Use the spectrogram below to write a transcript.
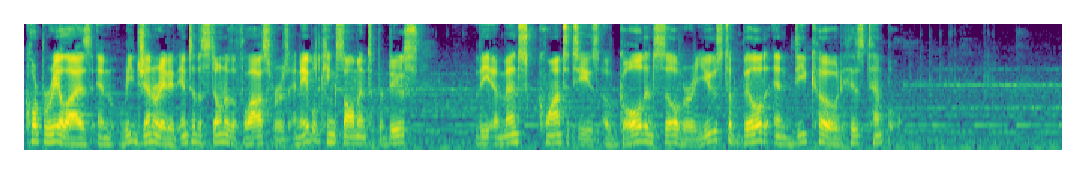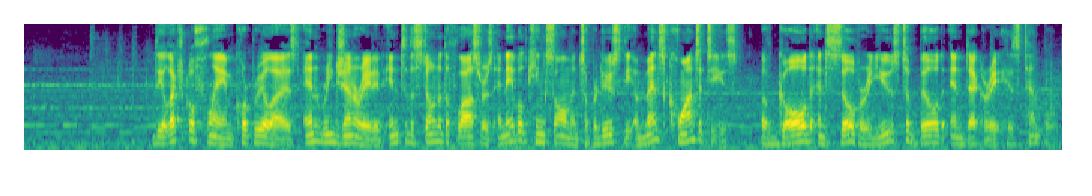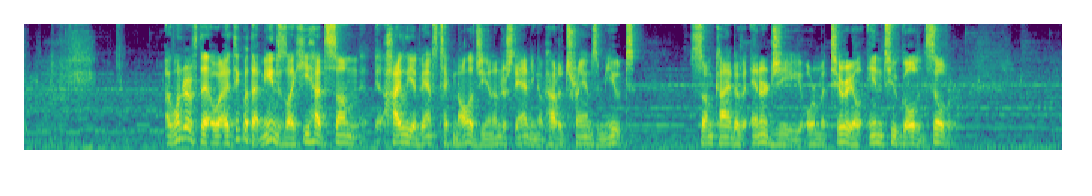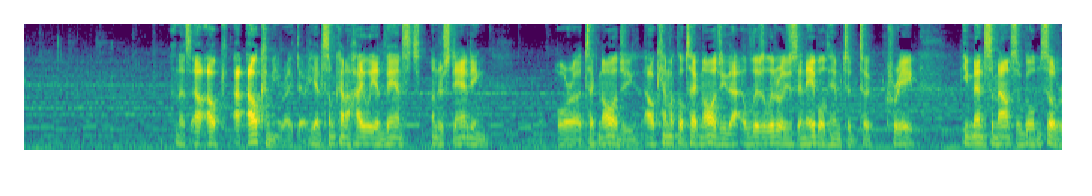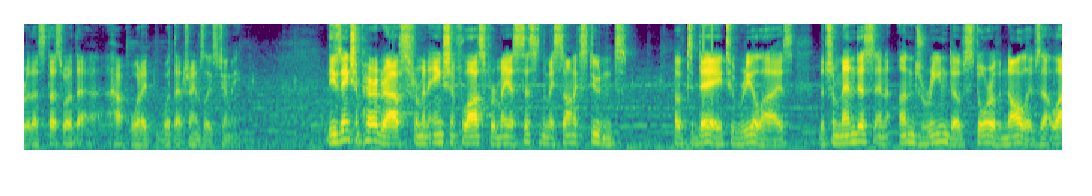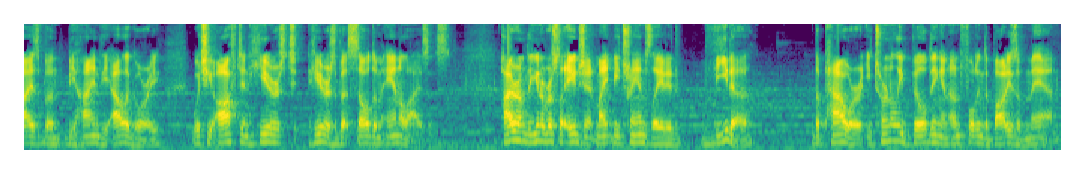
corporealized and regenerated into the stone of the philosophers, enabled King Solomon to produce the immense quantities of gold and silver used to build and decode his temple. The electrical flame, corporealized and regenerated into the stone of the philosophers, enabled King Solomon to produce the immense quantities of gold and silver used to build and decorate his temple. I wonder if that. I think what that means is like he had some highly advanced technology and understanding of how to transmute some kind of energy or material into gold and silver. And that's al- al- alchemy right there. He had some kind of highly advanced understanding or a technology, alchemical technology that literally just enabled him to, to create immense amounts of gold and silver. That's that's what that how, what I what that translates to me. These ancient paragraphs from an ancient philosopher may assist the Masonic student of today to realize the tremendous and undreamed of store of knowledge that lies be- behind the allegory, which he often hears, hears but seldom analyzes. Hiram, the universal agent, might be translated Vita, the power eternally building and unfolding the bodies of man.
